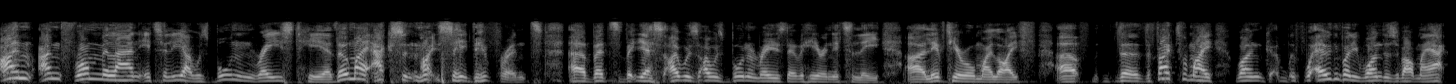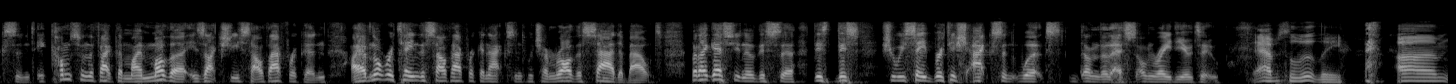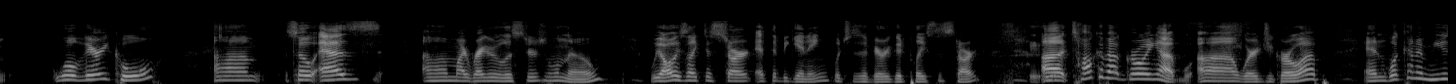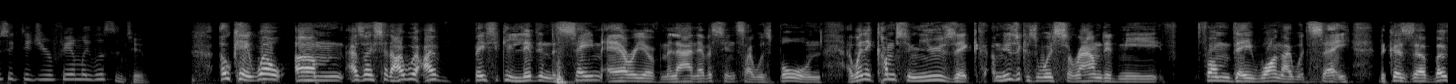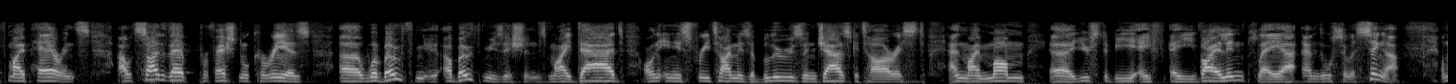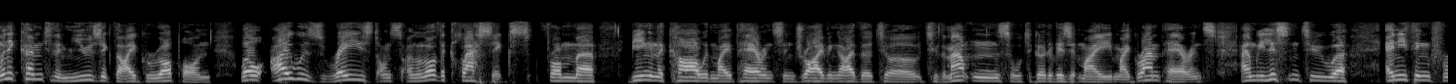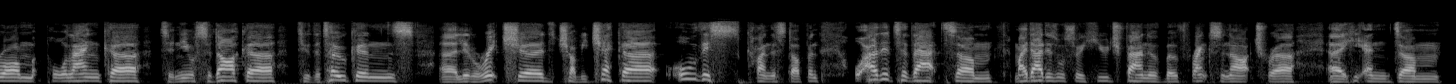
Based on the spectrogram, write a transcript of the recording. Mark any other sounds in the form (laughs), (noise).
I'm I'm from Milan, Italy. I was born and raised here, though my accent (laughs) might say different. Uh, but but yes, I was I was born and raised over here in Italy. Uh, lived here all my life. Uh, the the fact for my one, if anybody wonders about my accent, it comes from the fact that my mother is actually South African. I have not retained the South African accent, which I'm rather sad about. But I guess you know this uh, this this should we say British accent works nonetheless on radio too. Absolutely. (laughs) Um, well, very cool. Um, so, as uh, my regular listeners will know, we always like to start at the beginning, which is a very good place to start. Uh, talk about growing up. Uh, where did you grow up, and what kind of music did your family listen to? Okay, well, um, as I said, I w- I've basically lived in the same area of Milan ever since I was born. And when it comes to music, music has always surrounded me from day one, I would say, because uh, both my parents, outside of their professional careers, uh, were both are both musicians. My dad, on in his free time, is a blues and jazz guitarist, and my mum uh, used to be a, a violin player and also a singer. And when it came to the music that I grew up on, well, I was raised on, on a lot of the classics from uh, being in the car with my parents and driving either to to the mountains or to go to visit my my grandparents, and we listened to uh, anything from Paul Anka to Neil Sedaka to the Tokens, uh, Little Richard, Chubby Checker, all this kind of stuff. And added to that, um, my dad is also a huge fan of both Frank Sinatra uh, he, and um,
